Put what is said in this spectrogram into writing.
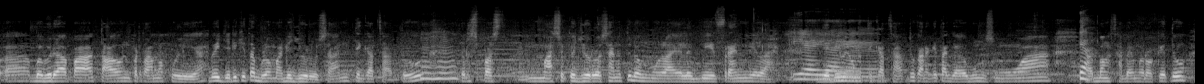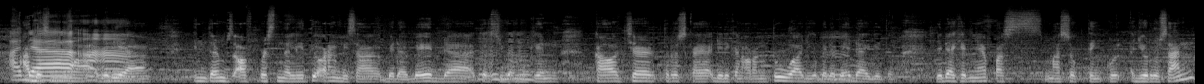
uh, beberapa tahun pertama kuliah, jadi kita belum ada jurusan tingkat satu, Mm-hmm. terus pas masuk ke jurusan itu udah mulai lebih friendly lah. Iya, jadi iya, memang iya. tingkat satu karena kita gabung semua, Iya. Sabang sampai Merauke itu Ada, ada, semua. uh-uh. Jadi ya in terms of personality orang bisa beda-beda, terus juga mungkin culture, terus kayak didikan orang tua juga beda-beda gitu. Jadi akhirnya pas masuk jurusan,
